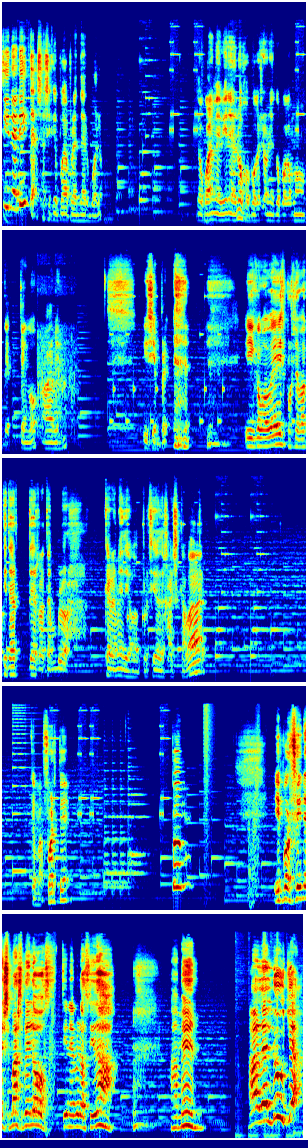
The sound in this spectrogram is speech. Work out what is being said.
tiene alitas, así que puedo aprender vuelo. Lo cual me viene de lujo porque es el único Pokémon que tengo ahora mismo. Y siempre. y como veis, pues le voy a quitar Terra Temblor. ¿Qué remedio? Prefiero dejar excavar. que más fuerte. ¡Pum! Y por fin es más veloz, tiene velocidad. Amén. ¡Aleluya!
